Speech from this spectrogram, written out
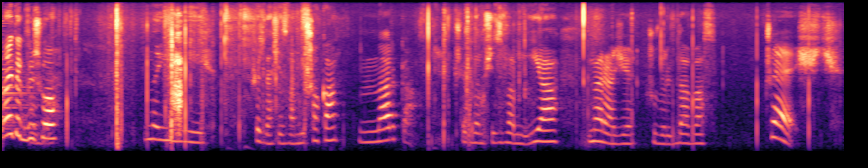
No i tak wyszło. No i żegna się z wami Szoka. Narka. Żegnam się z wami ja. Na razie, żuwiel dla was. Cześć.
